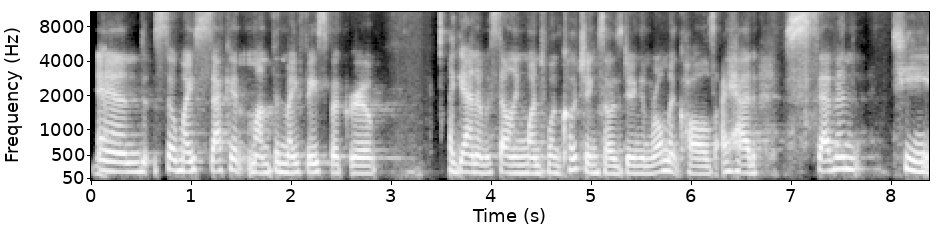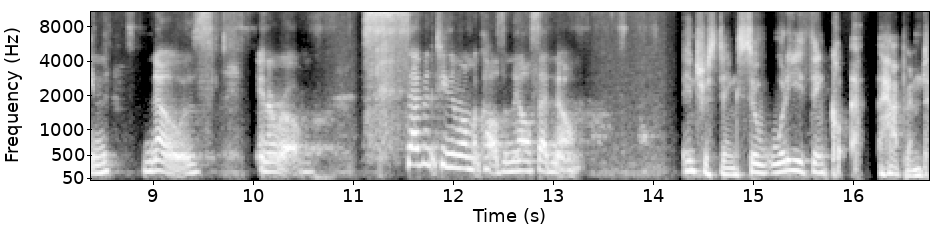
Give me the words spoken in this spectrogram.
Yeah. And so my second month in my Facebook group, again, I was selling one to one coaching. So I was doing enrollment calls. I had 17 no's in a row, 17 enrollment calls, and they all said no. Interesting. So, what do you think happened?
